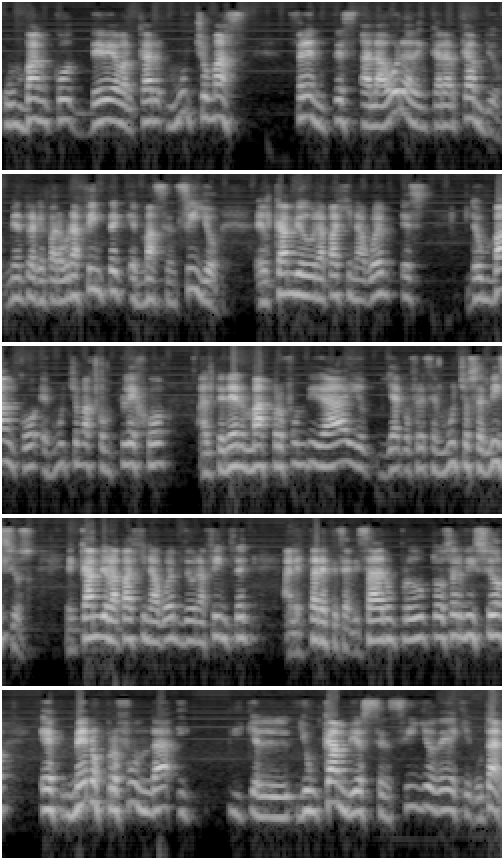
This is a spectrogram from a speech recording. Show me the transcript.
un banco debe abarcar mucho más frentes a la hora de encarar cambios, mientras que para una fintech es más sencillo. El cambio de una página web es de un banco es mucho más complejo al tener más profundidad y ya que ofrecen muchos servicios. En cambio, la página web de una fintech al estar especializada en un producto o servicio, es menos profunda y, y, un cambio es sencillo de ejecutar.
